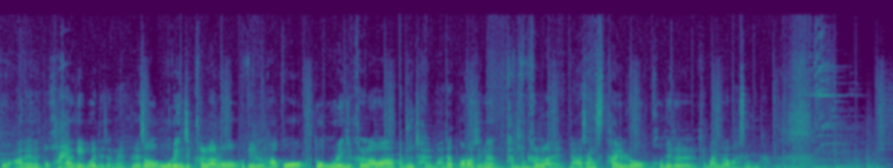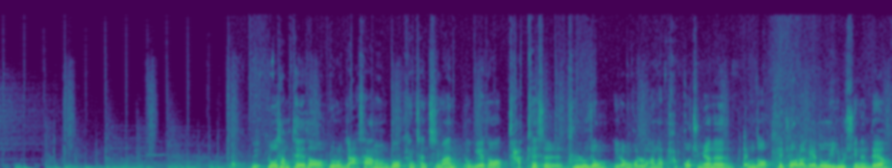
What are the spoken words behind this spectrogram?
또 안에는 또 화사하게 입어야 되잖아요. 그래서 오렌지 컬러로 코디를 하고 또 오렌지 컬러와 아주 잘 맞아 떨어지는 카키 컬러의 야상 스타일로 코디를 이렇게 만들어 봤습니다. 이 상태에서 이런 야상도 괜찮지만 여기에서 자켓을 블루종 이런 걸로 하나 바꿔주면은 좀 더 캐주얼하게도 입을 수 있는데요.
